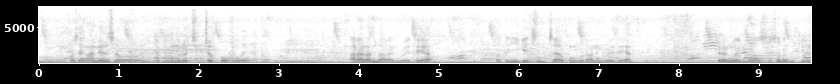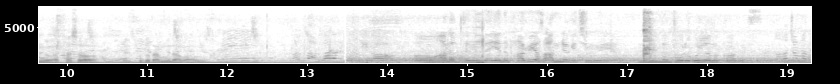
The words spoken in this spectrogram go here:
음, 고생하면서 이렇게 눈으로 직접 보고 이 알아간다는 거에 대한 어떤 이게 진짜 공부라는 거에 대한 그런 걸 뭐 스스로 느끼는 것 같아서 네, 뿌듯합니다 마음. 어, 안 해도 되는데 얘는 밥이어서 압력이 중요해요. 그래서 일단 돌을 올려놓고 하고 있어요. 하지만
